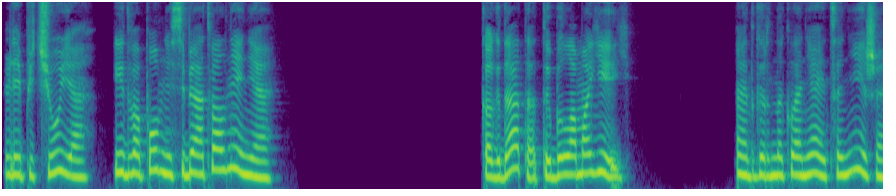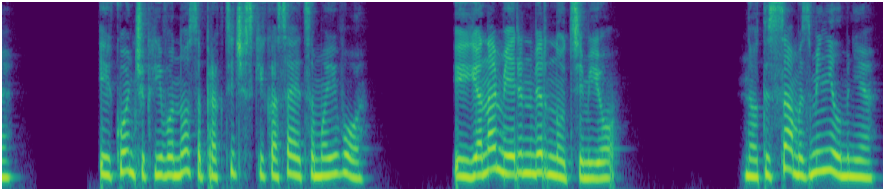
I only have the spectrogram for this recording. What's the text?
Лепечу я, едва помню себя от волнения. «Когда-то ты была моей». Эдгар наклоняется ниже, и кончик его носа практически касается моего. «И я намерен вернуть семью». «Но ты сам изменил мне».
